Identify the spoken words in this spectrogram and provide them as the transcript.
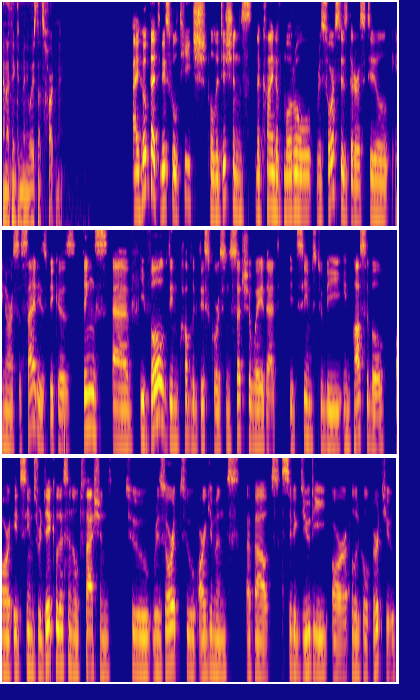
And I think in many ways that's heartening. I hope that this will teach politicians the kind of moral resources that are still in our societies because things have evolved in public discourse in such a way that it seems to be impossible or it seems ridiculous and old fashioned to resort to arguments about civic duty or political virtue.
